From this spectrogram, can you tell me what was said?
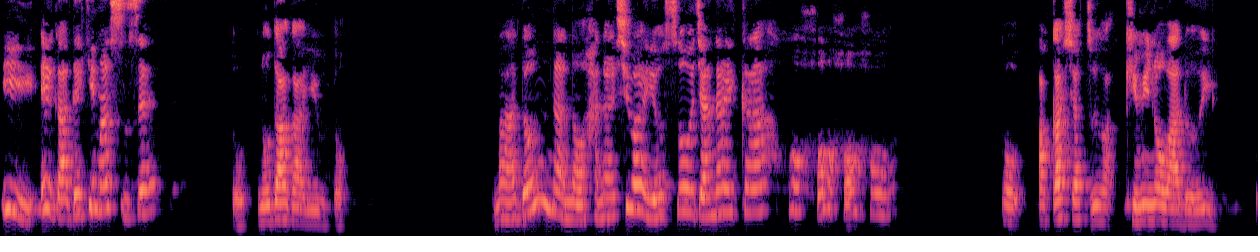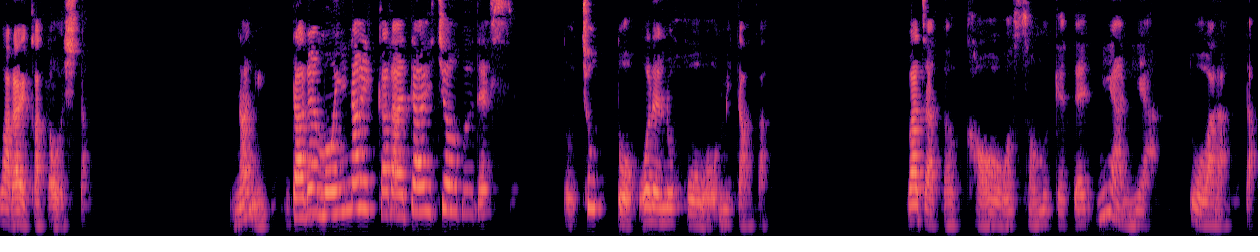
いい絵ができますぜ。と野田が言うと。マドンナの話は予想じゃないか。ほほほほ。と赤シャツが気味の悪い笑い方をした。何？誰もいないから大丈夫です。とちょっと俺の方を見たが、わざと顔を背けてニヤニヤと笑った。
